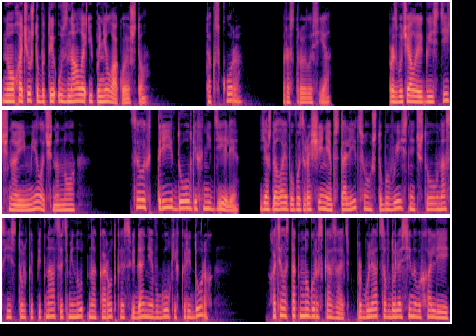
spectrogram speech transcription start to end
Но хочу, чтобы ты узнала и поняла кое-что». «Так скоро?» — расстроилась я. Прозвучало эгоистично и мелочно, но целых три долгих недели я ждала его возвращения в столицу, чтобы выяснить, что у нас есть только 15 минут на короткое свидание в гулких коридорах. Хотелось так много рассказать, прогуляться вдоль осиновых аллей,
